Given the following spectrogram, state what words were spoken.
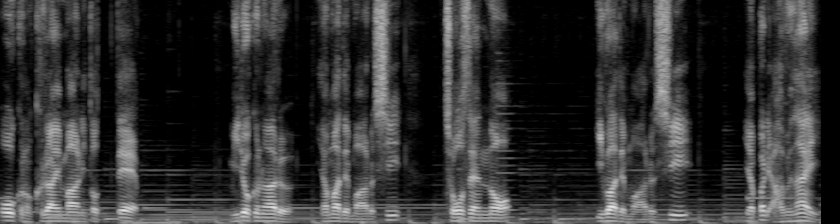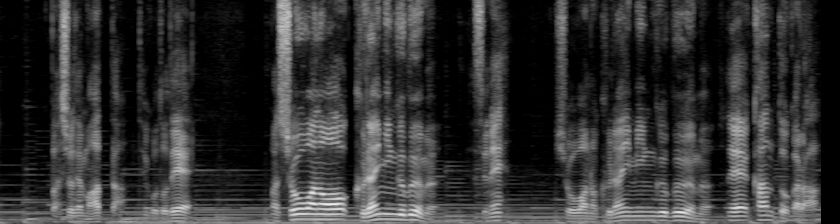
多くのクライマーにとって魅力のある山でもあるし、挑戦の岩でもあるし、やっぱり危ない場所でもあったということで、まあ、昭和のクライミングブームですよね。昭和のクライミングブームで関東から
